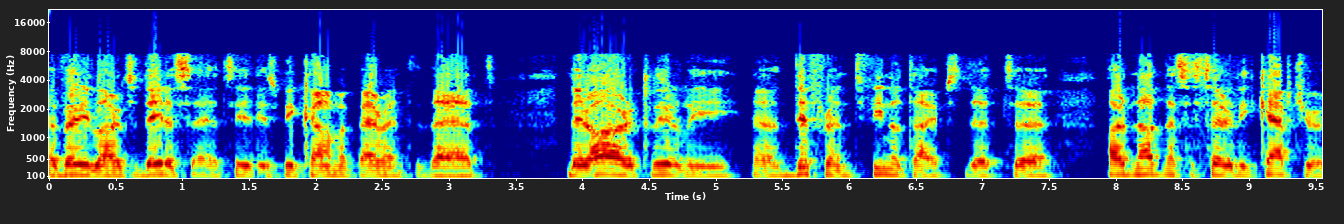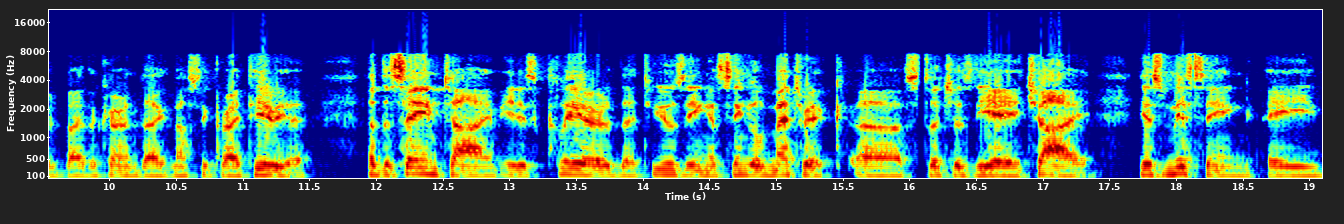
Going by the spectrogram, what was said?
a very large data set, it has become apparent that there are clearly uh, different phenotypes that uh, are not necessarily captured by the current diagnostic criteria. At the same time, it is clear that using a single metric uh, such as the AHI is missing a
